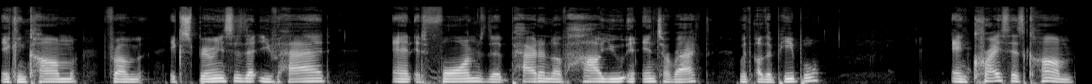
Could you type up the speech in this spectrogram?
It can come from experiences that you've had, and it forms the pattern of how you interact with other people. And Christ has come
